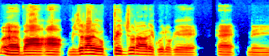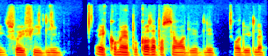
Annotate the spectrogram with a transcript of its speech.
eh, va a migliorare o peggiorare quello che è nei suoi figli e come, cosa possiamo dirgli o dirle?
